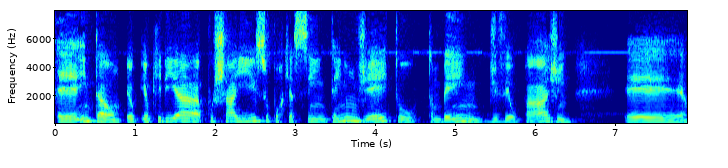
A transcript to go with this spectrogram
É, então, eu, eu queria puxar isso, porque assim, tem um jeito também de ver o pajem é,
